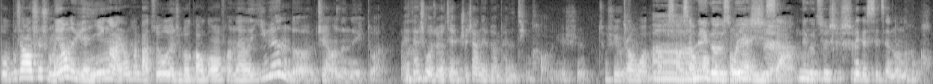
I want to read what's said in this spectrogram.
我不知道是什么样的原因啊，让他把最后的这个高光放在了医院的这样的那一段。哎，但是我觉得剪指甲那段拍的挺好的，也是就是有让我小小毛那个骨悚我也然一是下，，那个嗯确实是。那个细节弄得很好。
